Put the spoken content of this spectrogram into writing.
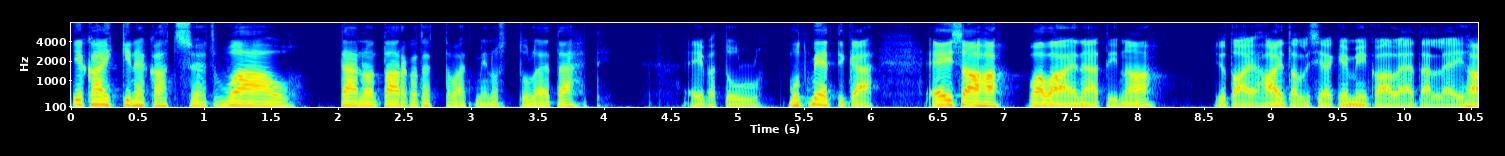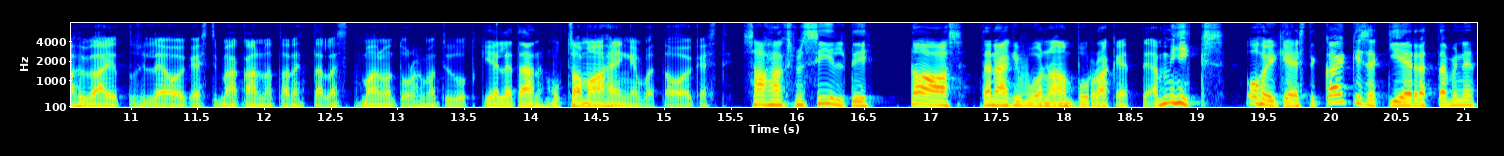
ja kaikki ne katsojat, vau, wow, tän on tarkoitettava, että minusta tulee tähti. Eipä tullut. Mut miettikää, ei saa valaa enää tinaa, jotain haitallisia kemikaaleja tälleen. Ihan hyvä juttu sille oikeasti. Mä kannatan, että tällaiset maailman turhimmat jutut kielletään, mutta samaa hengenvettä oikeasti. Saadaanko me silti taas tänäkin vuonna ampuu raketteja. Miksi? Oikeesti, kaikki se kierrättäminen.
